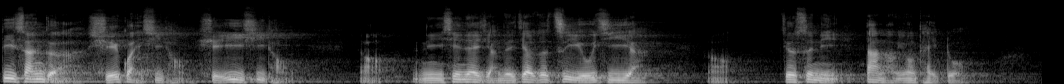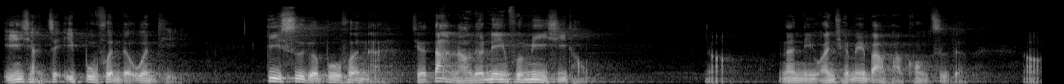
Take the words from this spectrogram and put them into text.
第三个，血管系统、血液系统啊，你现在讲的叫做自由基呀，啊，就是你大脑用太多，影响这一部分的问题。第四个部分呢？就大脑的内分泌系统啊，那你完全没办法控制的啊。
